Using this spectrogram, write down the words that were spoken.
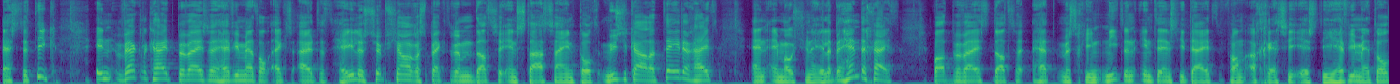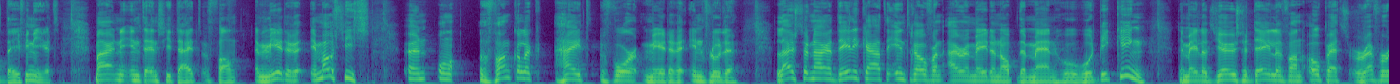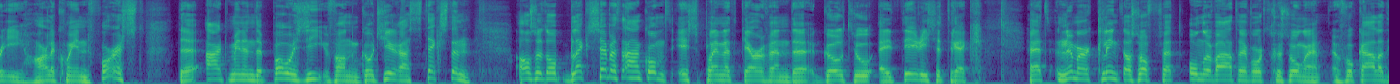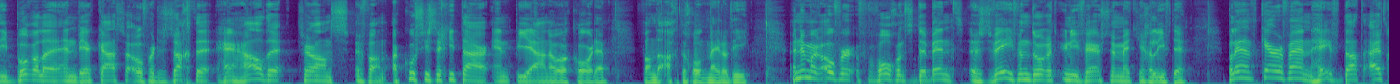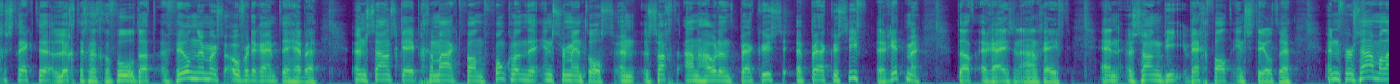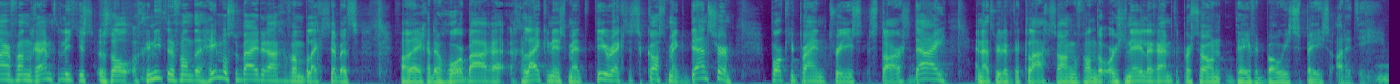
esthetiek. In werkelijkheid bewijzen heavy metal acts uit het hele subgenre spectrum... dat ze in staat zijn tot muzikale tederheid en emotionele behendigheid. Wat bewijst dat het misschien niet een intensiteit van agressie is... die heavy metal definieert, maar een intensiteit van meerdere emoties. Een onafhankelijkheid voor meerdere invloeden. Luister naar het delicate intro van Iron Maiden op The Man Who Would Be King. De melodieuze delen van Opeth's Reverie, Harlequin Forest. De aardminnende poëzie van Gojira's teksten. Als het op Black Sabbath aankomt is Planet Caravan de go-to etherische track... Het nummer klinkt alsof het onder water wordt gezongen. Vocalen die borrelen en weerkaatsen over de zachte herhaalde trance... van akoestische gitaar en pianoakkoorden van de achtergrondmelodie. Een nummer over vervolgens de band zweven door het universum met je geliefde. Planet Caravan heeft dat uitgestrekte, luchtige gevoel... dat veel nummers over de ruimte hebben. Een soundscape gemaakt van fonkelende instrumentals... een zacht aanhoudend eh, percussief ritme dat reizen aangeeft... en zang die wegvalt in stilte. Een verzamelaar van ruimteliedjes zal genieten van de hemelse bijdrage van Black Sabbath... vanwege de hoorbare gelijkenis met T-Rex's Cosmic Dancer... Porcupine Stars Die... en natuurlijk de klaagzang van de originele ruimtepersoon David Bowie's Space Oddity.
